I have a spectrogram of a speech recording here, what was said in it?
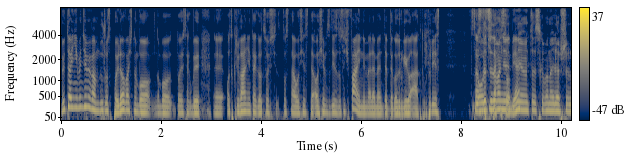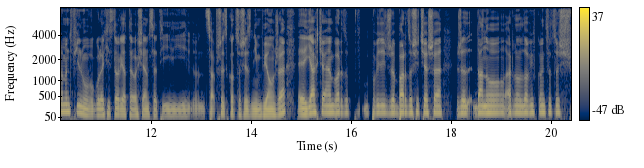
No i tutaj nie będziemy wam dużo spoilować, no bo, no bo to jest jakby e, odkrywanie tego, co, co stało się z T800 jest dosyć fajnym elementem tego drugiego aktu, który jest w całości Zdecydowanie, taki sobie. nie wiem, to jest chyba najlepszy element filmu w ogóle, historia T800 i ca- wszystko, co się z nim wiąże. Y, Ja chciałem bardzo powiedzieć, że bardzo się cieszę, że dano Arnoldowi w końcu coś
